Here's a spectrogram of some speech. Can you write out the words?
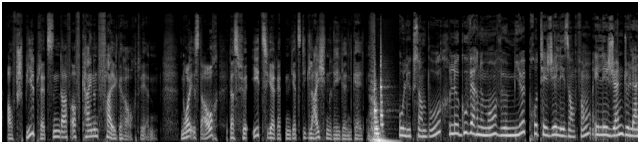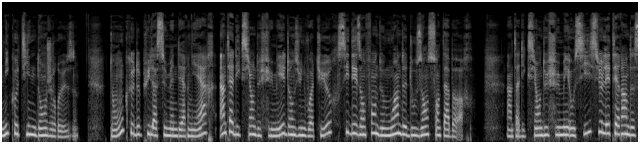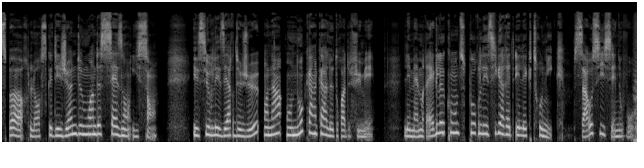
Auf Spielplätzen darf auf keinen Fall geraucht werden. Neu ist auch, dass für E-Zigaretten jetzt die gleichen Regeln gelten. Au Luxembourg, le gouvernement veut mieux protéger les enfants et les jeunes de la nicotine dangereuse. Donc, depuis la semaine dernière, interdiction de fumer dans une voiture si des enfants de moins de 12 ans sont à bord. Interdiction de fumer aussi sur les terrains de sport lorsque des jeunes de moins de 16 ans y sont. Et sur les aires de jeu, on n'a en aucun cas le droit de fumer. Les mêmes règles comptent pour les cigarettes électroniques. Ça aussi, c'est nouveau.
